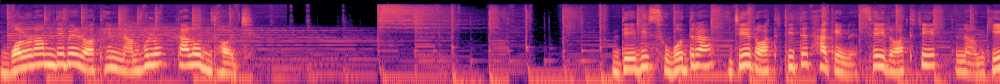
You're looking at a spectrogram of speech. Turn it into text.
বলরাম দেবের রথের নাম হলো তালোধ্বজ। দেবী সুভদ্রা যে রথটিতে থাকেন, সেই রথটির নাম কি?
